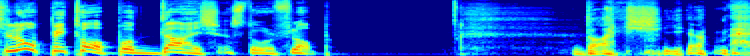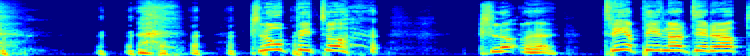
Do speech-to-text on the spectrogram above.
Klopp i topp och Daesh stor flopp. Daesh igen. Klopp i topp... Klo tre pinnar till rött,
